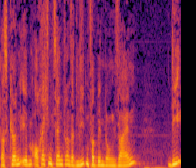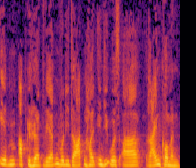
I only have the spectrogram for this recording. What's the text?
Das können eben auch Rechenzentren, Satellitenverbindungen sein, die eben abgehört werden, wo die Daten halt in die USA reinkommen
